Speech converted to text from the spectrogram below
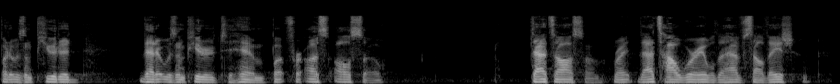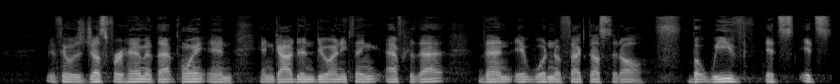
but it was imputed that it was imputed to him, but for us also. That's awesome, right? That's how we're able to have salvation. If it was just for him at that point and, and God didn't do anything after that, then it wouldn't affect us at all. But we've, it's, it's,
